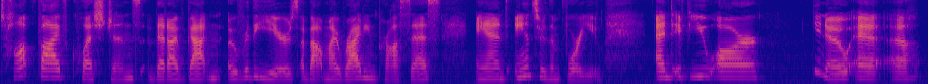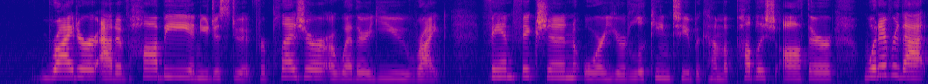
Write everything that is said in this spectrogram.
top five questions that I've gotten over the years about my writing process and answer them for you. And if you are, you know, a, a writer out of hobby and you just do it for pleasure, or whether you write fan fiction or you're looking to become a published author, whatever that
